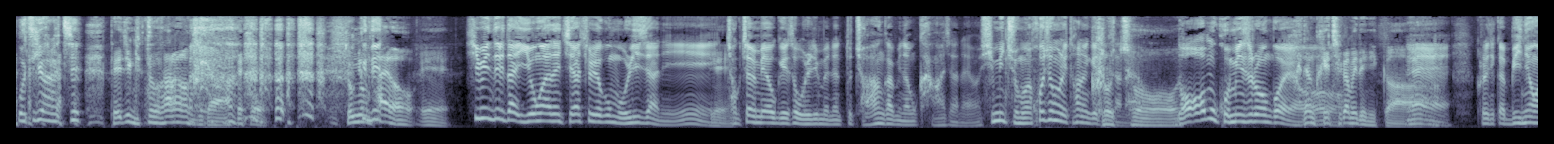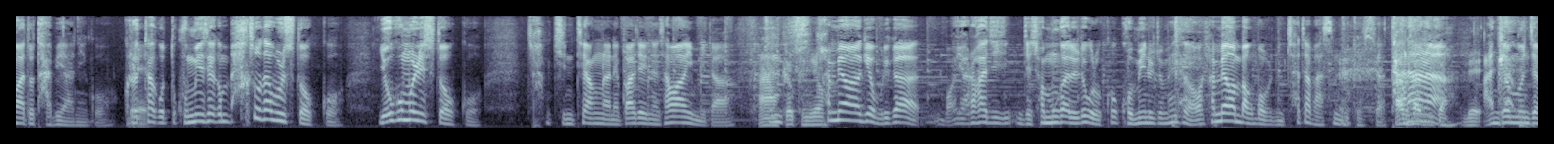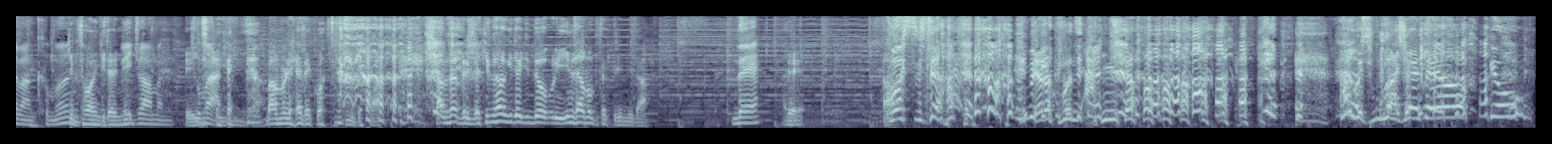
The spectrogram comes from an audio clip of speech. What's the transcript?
떻게 알았지? 대중교통 사랑합니다. 예. 종종 타요. 예. 시민들이 다 이용하는 지하철 요금 올리자니 예. 메우기 위해서 올리면 또 저항감이 너무 강하잖아요. 시민 주머니 호주머니 터는 게 그렇죠. 되잖아요. 너무 고민스러운 거예요. 그냥 그게 체감이 되니까. 네. 그러니까 민영화도 답이 아니고 그렇다고 또 국민 세금 막 쏟아부을 수도 없고 요금 올릴 수도 없고 참 진퇴양난에 빠져 있는 상황입니다. 아, 좀 그렇군요. 현명하게 우리가 뭐 여러 가지 이제 전문가들도 그렇고 고민을 좀 해서 현명한 방법을 좀 찾아봤으면 좋겠어요. 단 감사합니다. 하나 네. 안전 문제만큼은 김성환 기자님. 외주하면 예, 두면 안 됩니다. 마무리해야 될 것 같습니다. 감사드립니다. 김성환 기자님도 우리 인사 한번 부탁드립니다. 네. 네. 고맙습니다. 여러분 안녕. 하고 싶은 거 하셔야 돼요. 뿅.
